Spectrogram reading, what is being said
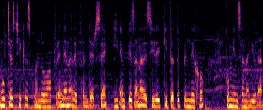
Muchas chicas cuando aprenden a defenderse y empiezan a decir el quítate pendejo, comienzan a llorar.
